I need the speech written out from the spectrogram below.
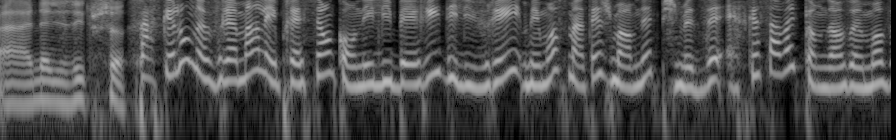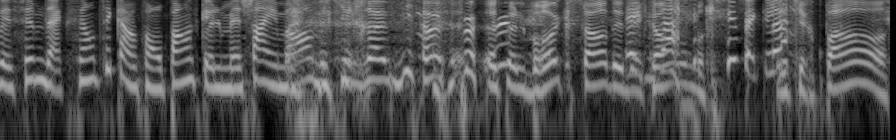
à analyser tout ça. Parce que là, on a vraiment l'impression qu'on est libéré, délivré, mais moi, ce matin, je m'emmenais, puis je me disais, est-ce que ça va être comme dans un mauvais film d'action, tu sais, quand on pense que le méchant est mort, mais qu'il revient un peu. le bras qui sort des décombres et qui repart.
